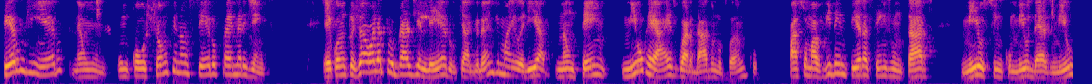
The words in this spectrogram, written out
ter um dinheiro, né, um, um colchão financeiro para emergência. E quando tu já olha para o brasileiro, que a grande maioria não tem mil reais guardado no banco, passa uma vida inteira sem juntar mil, cinco mil, dez mil,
